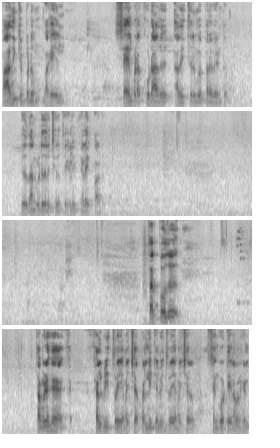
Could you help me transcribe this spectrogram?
பாதிக்கப்படும் வகையில் செயல்படக்கூடாது. அதை திரும்ப பெற வேண்டும். இதுதான் விடுதலை சிறுத்தைகளின் நிலைப்பாடு. தற்போது தமிழக க- கல்வித்துறை அமைச்சர் பள்ளிக்கல்வித்துறை அமைச்சர் செங்கோட்டையன் அவர்கள்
